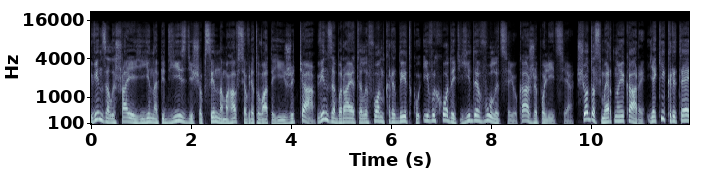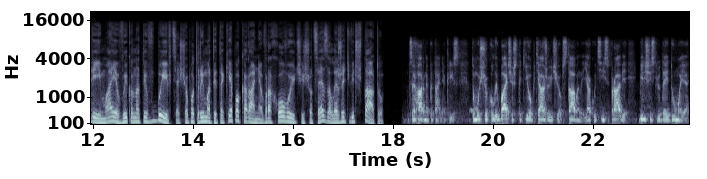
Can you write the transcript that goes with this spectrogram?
Він залишає її на під'їзді, щоб син намагався врятувати їй життя. Він забирає телефон, кредитку і виходить, їде вулицею, каже поліція. Щодо смертної кари, які критерії має виконати вбивця, щоб отримати таке покарання, враховуючи, що це залежить від штату. Це гарне питання, Кріс. Тому що коли бачиш такі обтяжуючі обставини, як у цій справі, більшість людей думає,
